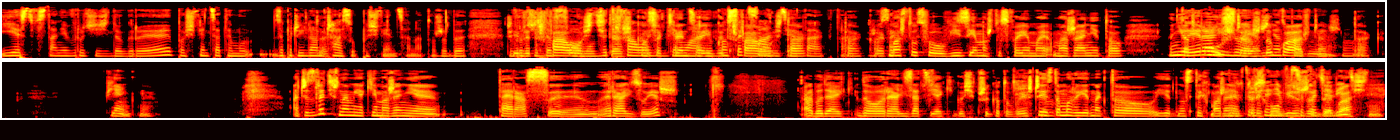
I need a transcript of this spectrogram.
jest w stanie wrócić do gry, poświęca temu, zobacz ile on Tak. czasu poświęca na to, żeby Czyli wrócić wytrwałość do formu. też, wytrwałość w konsekwencja i wytrwałość, tak, tak, tak. Tak, jak masz tu swoją wizję, masz tu swoje ma- marzenie, to no nie To odpuszczasz. realizujesz, nie dokładnie. odpuszczasz, no. Tak. Piękne. A czy zdradzisz nam, jakie marzenie teraz y, realizujesz? Albo do, do realizacji jakiego się przygotowujesz? Czy jest to może jednak to jedno z tych marzeń, o których mówisz, że właśnie.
